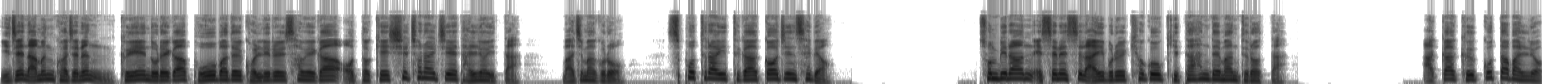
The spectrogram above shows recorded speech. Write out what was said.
이제 남은 과제는 그의 노래가 보호받을 권리를 사회가 어떻게 실천할지에 달려있다. 마지막으로 스포트라이트가 꺼진 새벽. 손비난 SNS 라이브를 켜고 기타 한 대만 들었다. 아까 그 꽃다발려.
